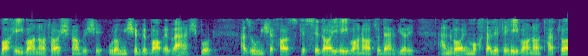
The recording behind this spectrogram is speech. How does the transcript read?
با حیوانات آشنا بشه. او رو میشه به باغ وحش برد. از او میشه خواست که صدای حیوانات رو در بیاره. انواع مختلف حیوانات حتی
